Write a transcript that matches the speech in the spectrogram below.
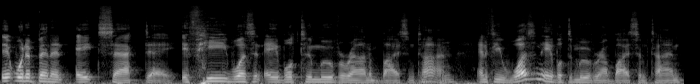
It would have been an eight sack day if he wasn't able to move around and buy some time. Mm-hmm. And if he wasn't able to move around, buy some time,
